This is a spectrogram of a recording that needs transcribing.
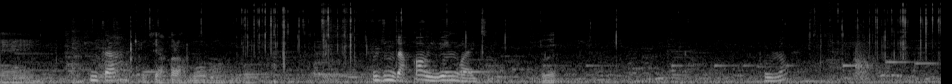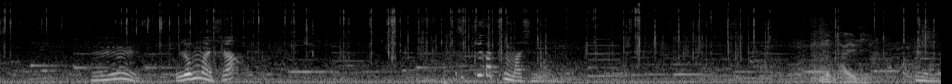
에이, 진짜. 그렇게 약간 안 먹어봤는데. 요즘 약과 유행인 거 알지? 왜? 몰라? 음, 이런 맛이야? 쿠키 같은 맛이네. 좀 달지. 음,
